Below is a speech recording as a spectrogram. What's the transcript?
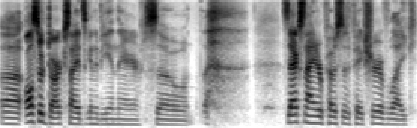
Uh, also, Darkseid's going to be in there, so Zack Snyder posted a picture of like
